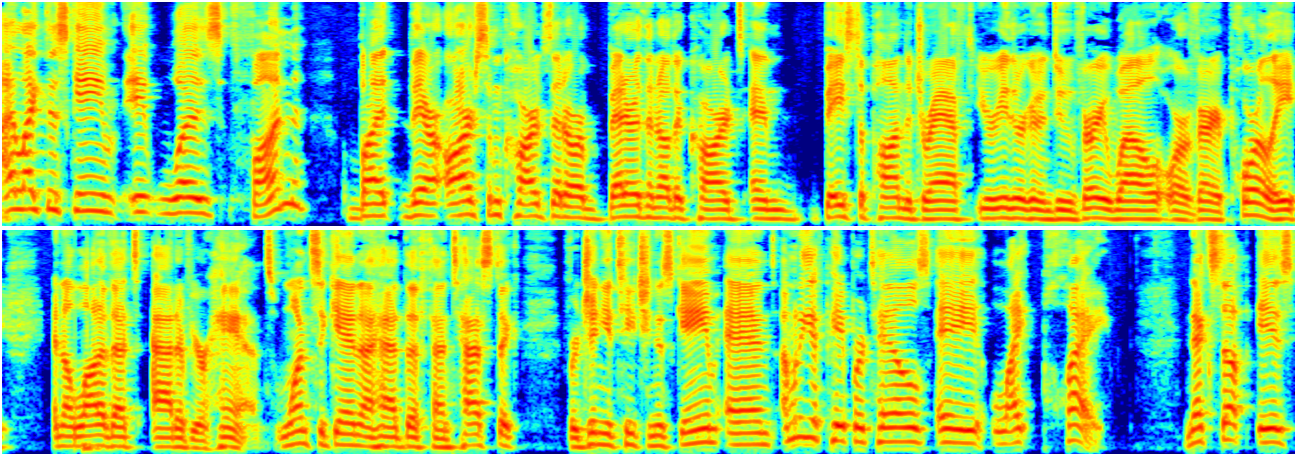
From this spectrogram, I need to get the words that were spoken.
I like this game. It was fun but there are some cards that are better than other cards and based upon the draft you're either going to do very well or very poorly and a lot of that's out of your hands. Once again i had the fantastic virginia teaching this game and i'm going to give Paper Tales a light play. Next up is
